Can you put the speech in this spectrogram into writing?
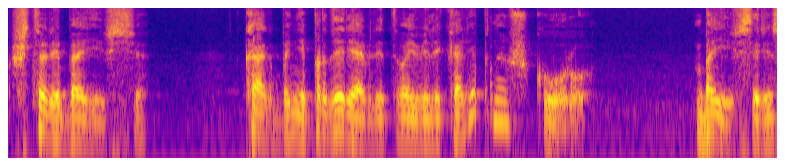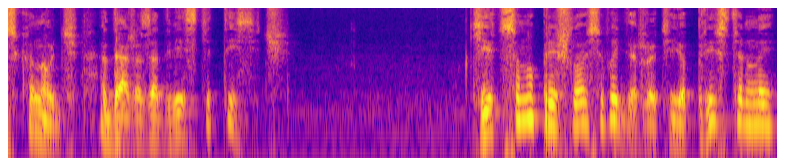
что ли, боишься?» как бы не продырявили твою великолепную шкуру. боишься рискнуть даже за 200 тысяч?» Китсону пришлось выдержать ее пристальный,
